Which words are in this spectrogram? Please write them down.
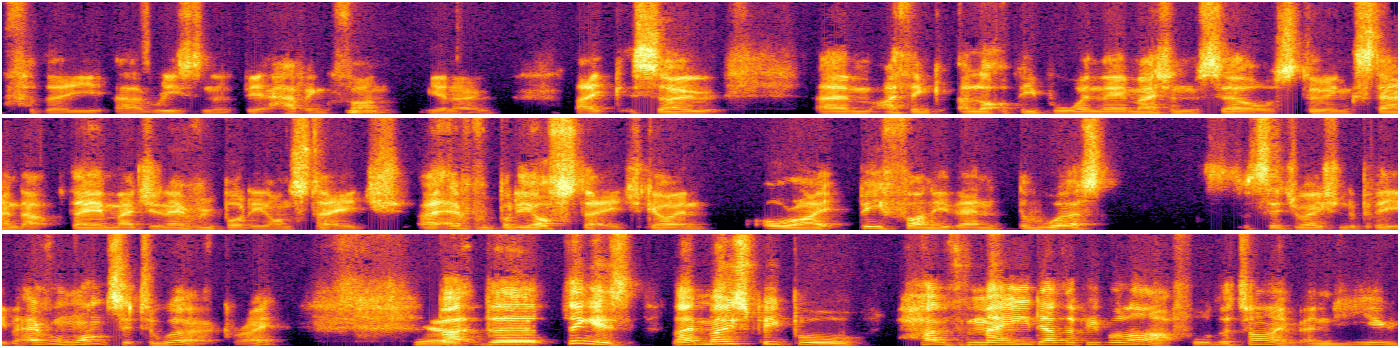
for the uh, reason of having fun you know? Like so um, i think a lot of people when they imagine themselves doing stand up they imagine everybody on stage uh, everybody off stage going all right be funny then. The worst situation to be but everyone wants it to work right yeah. but the thing is like most people have made other people laugh all the time and you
